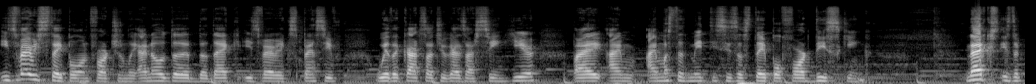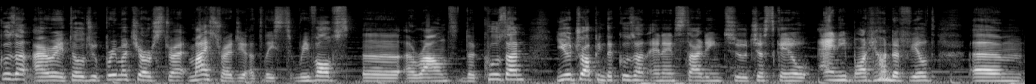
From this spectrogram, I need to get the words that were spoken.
he's very staple. Unfortunately, I know the the deck is very expensive with the cards that you guys are seeing here, but I, I'm I must admit this is a staple for this king. Next is the Kuzan. I already told you your stra my strategy at least revolves uh, around the Kuzan. You dropping the Kuzan and then starting to just KO anybody on the field um,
